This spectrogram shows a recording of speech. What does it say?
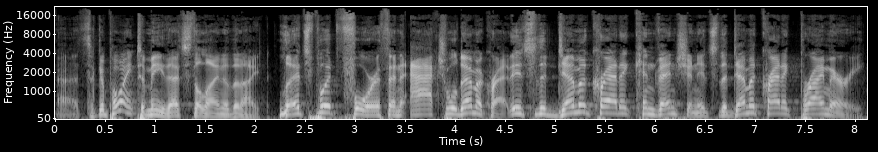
That's a good point. To me, that's the line of the night. Let's put forth an actual Democrat. It's the Democratic convention, it's the Democratic primary.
